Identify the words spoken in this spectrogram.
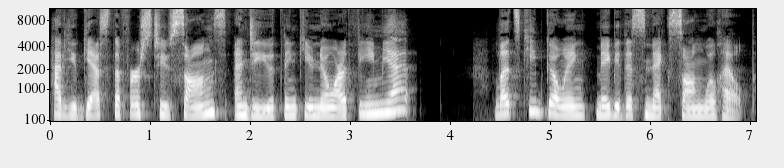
have you guessed the first two songs and do you think you know our theme yet? Let's keep going, maybe this next song will help.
